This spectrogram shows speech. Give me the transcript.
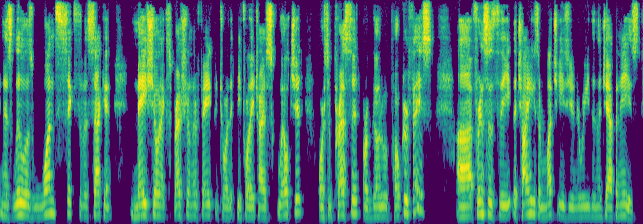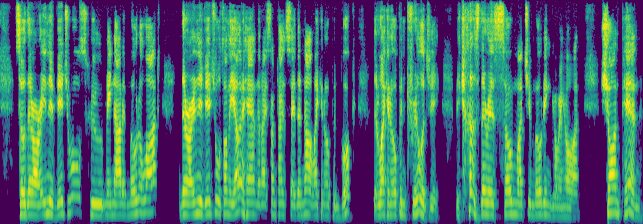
in as little as one sixth of a second may show an expression on their face before they, before they try to squelch it or suppress it or go to a poker face. Uh, for instance, the, the Chinese are much easier to read than the Japanese. So there are individuals who may not emote a lot, there are individuals, on the other hand, that I sometimes say they're not like an open book, they're like an open trilogy because there is so much emoting going on. Sean Penn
